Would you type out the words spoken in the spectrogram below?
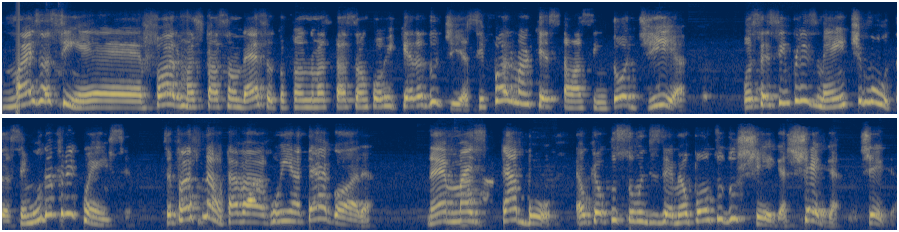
Mas, assim, é, fora uma situação dessa, eu estou falando de uma situação corriqueira do dia. Se for uma questão, assim, do dia, você simplesmente muda, você muda a frequência. Você fala assim, não, estava ruim até agora. né? Mas acabou. É o que eu costumo dizer, meu ponto do chega. Chega, chega.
